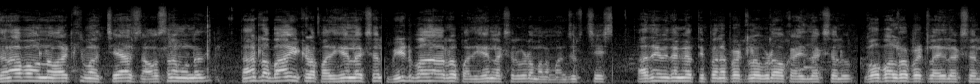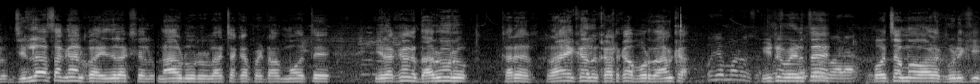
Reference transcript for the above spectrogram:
జనాభా ఉన్న వాటికి మనం చేయాల్సిన అవసరం ఉన్నది. దాంట్లో బాగా ఇక్కడ పదిహేను లక్షలు బీట్ బజార్లో పదిహేను లక్షలు కూడా మనం మంజూరు చేసి అదే విధంగా తిప్పనపేటలో కూడా ఒక ఐదు లక్షలు గోపాలరావుపేటలో ఐదు లక్షలు జిల్లా సంఘానికి ఒక ఐదు లక్షలు నాగనూరు లచ్చక్కపేట మోతే ఈ రకంగా దరూరు రాయకలు కటకాపూర్ దానిక ఇటు వెళితే పోచమ్మవాడ గుడికి.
